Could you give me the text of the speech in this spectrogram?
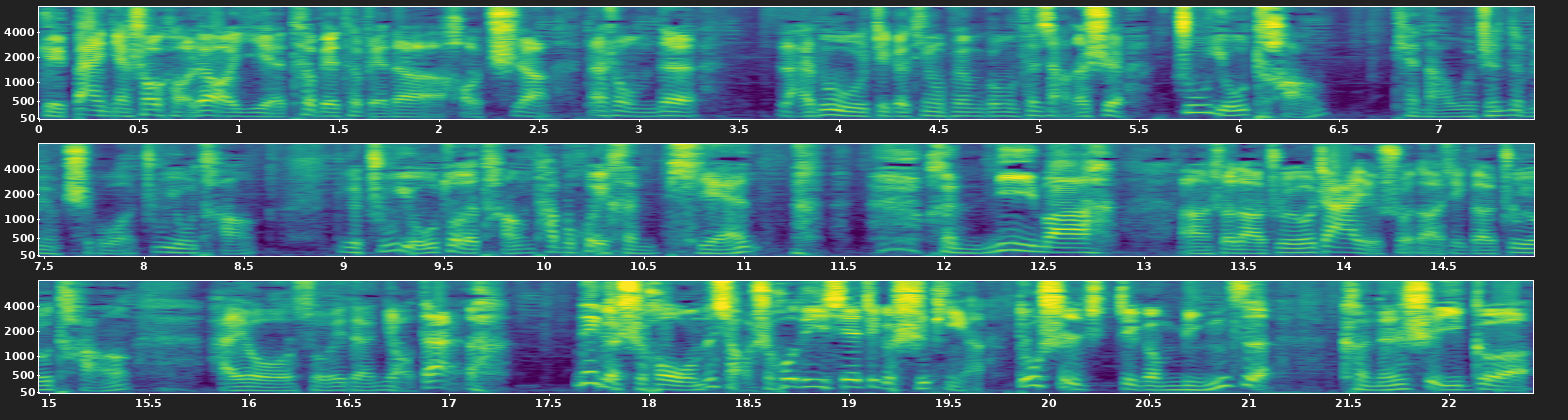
给拌一点烧烤料也特别特别的好吃啊。但是我们的来路这个听众朋友们跟我们分享的是猪油糖，天哪，我真的没有吃过猪油糖。那个猪油做的糖，它不会很甜、很腻吗？啊，说到猪油渣，也说到这个猪油糖，还有所谓的鸟蛋。那个时候，我们小时候的一些这个食品啊，都是这个名字可能是一个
